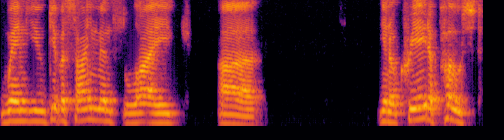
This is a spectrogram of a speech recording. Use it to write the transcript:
When you give assignments like, uh, you know, create a post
